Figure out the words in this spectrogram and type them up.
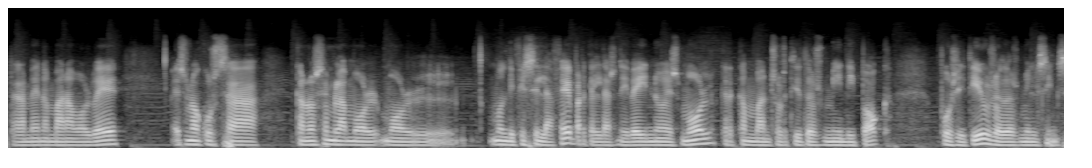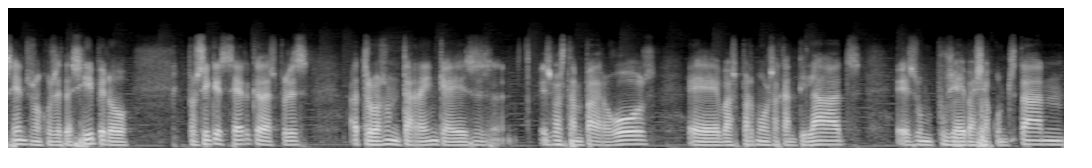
realment em va anar molt bé, és una cursa que no sembla molt, molt, molt difícil de fer perquè el desnivell no és molt, crec que em van sortir 2.000 i poc positius o 2.500, una coseta així, però, però sí que és cert que després et trobes un terreny que és, és bastant pedregós, eh, vas per molts acantilats, és un pujar i baixar constant,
